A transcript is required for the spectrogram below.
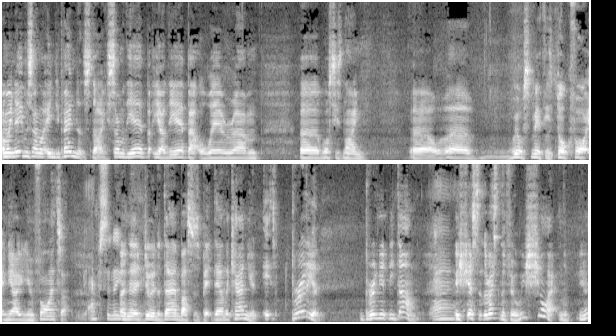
I mean, even something like Independence Day, some of the air, you know, the air battle where, um, uh, what's his name, uh, uh, Will Smith is dogfighting the alien fighter, Absolutely. and they're doing the Dam Busters bit down the canyon. It's brilliant, brilliantly done. Uh, It's just that the rest of the film is shite, you know.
